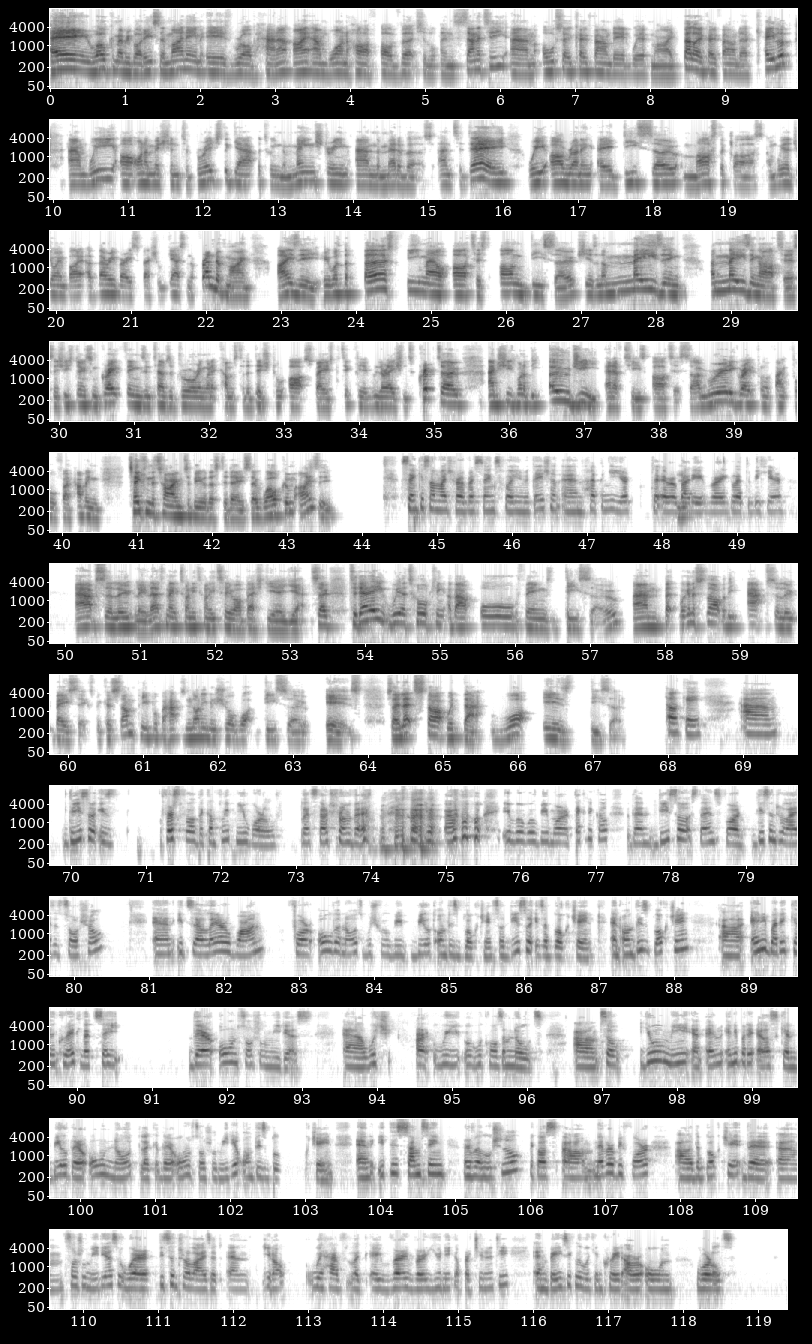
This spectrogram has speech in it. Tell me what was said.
Hey, welcome everybody. So my name is Rob Hanna. I am one half of Virtual Insanitii. I'm also co-founded with my fellow co-founder Caleb, and we are on a mission to bridge the gap between the mainstream and the metaverse. And today we are running a DeSo masterclass, and we are joined by a very, very special guest and a friend of mine, IZY, who was the first female artist on DeSo. She is an amazing amazing artist and she's doing some great things in terms of drawing when it comes to the digital art space particularly in relation to crypto and she's one of the og nfts artists. So i'm really grateful and thankful for having taking the time to be with us today. So welcome IZY. Thank you so much robert. Thanks for the invitation and happy new year to everybody. Yeah. very glad to be here Absolutely. Let's make 2022 our best year yet. So today we are talking about all things DeSo, um, but we're going to start with the absolute basics because some people perhaps not even sure what DeSo is. So let's start with that. What is DeSo? Okay. Um, DeSo is, first of all, the complete new world let's start from that. if, uh, if we will be more technical, then DeSo stands for Decentralized Social, and it's a layer one for all the nodes which will be built on this blockchain. So DeSo is a blockchain, and on this blockchain, uh, anybody can create, let's say, their own social medias, uh, which are we we call them nodes. Um, so you, me, and anybody else can build their own node, like their own social media on this blockchain blockchain. And it is something revolutionary because um, never before uh, the blockchain, the um, social medias were decentralized and, you know, we have like a very, very unique opportunity. And basically we can create our own worlds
